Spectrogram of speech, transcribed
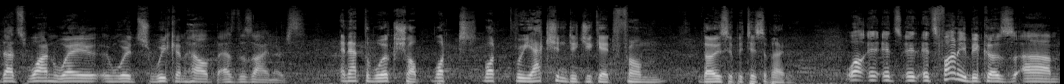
that's one way in which we can help as designers. And at the workshop, what what reaction did you get from those who participated? Well, it, it's it, it's funny because um,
